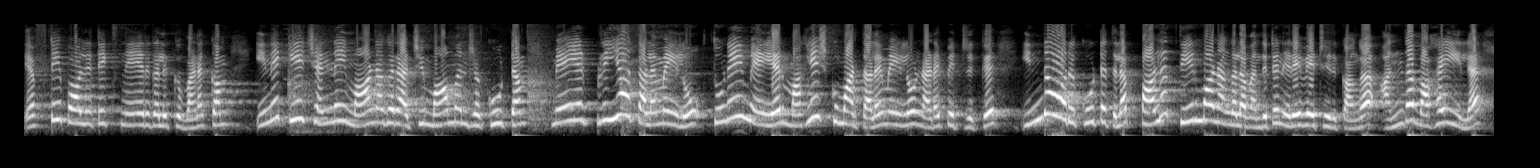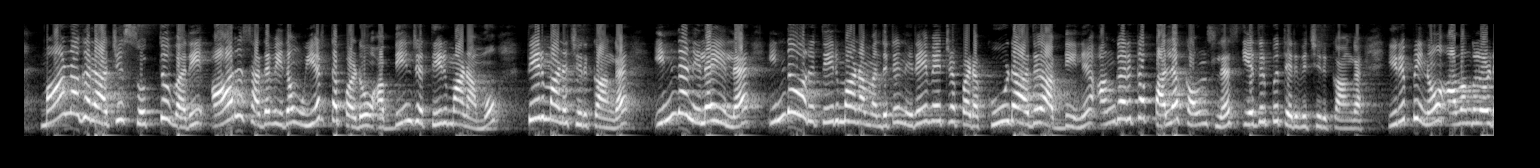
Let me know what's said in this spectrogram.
எஃப்டி பாலிடிக்ஸ் நேயர்களுக்கு வணக்கம். இன்னைக்கு சென்னை மாநகராட்சி மாமன்ற கூட்டம் மேயர் பிரியா தலைமையிலும் துணை மேயர் மகேஷ்குமார் தலைமையிலும் நடைபெற்றிருக்கு. இந்த ஒரு கூட்டத்தில் பல தீர்மானங்களை வந்துட்டு நிறைவேற்றியிருக்காங்க அந்த வகையில் மாநகராட்சி சொத்து வரி ஆறு சதவீதம் உயர்த்தப்படும் அப்படின்ற தீர்மானமும் தீர்மானிச்சிருக்காங்க. இந்த நிலையில இந்த ஒரு தீர்மானம் வந்துட்டு நிறைவேற்றப்படக்கூடாது அப்படின்னு அங்க இருக்க பல கவுன்சிலர்ஸ் எதிர்ப்பு தெரிவிச்சிருக்காங்க. இருப்பினும் அவங்களோட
